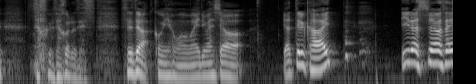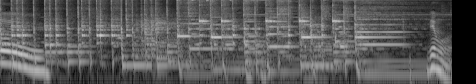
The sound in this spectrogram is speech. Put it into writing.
う ところです。それでは今夜も参りましょう。やってるかい？いらっしゃいませでも、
